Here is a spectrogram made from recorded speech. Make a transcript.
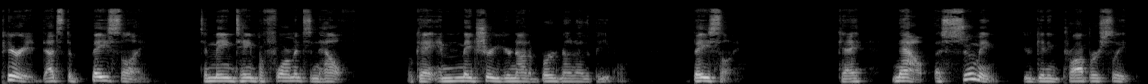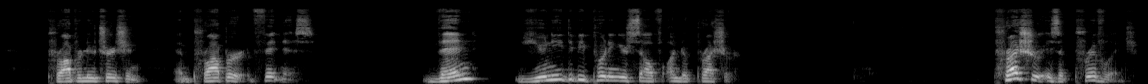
Period. That's the baseline to maintain performance and health. Okay, and make sure you're not a burden on other people. Baseline. Okay. Now, assuming you're getting proper sleep, proper nutrition, and proper fitness, then you need to be putting yourself under pressure. Pressure is a privilege.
